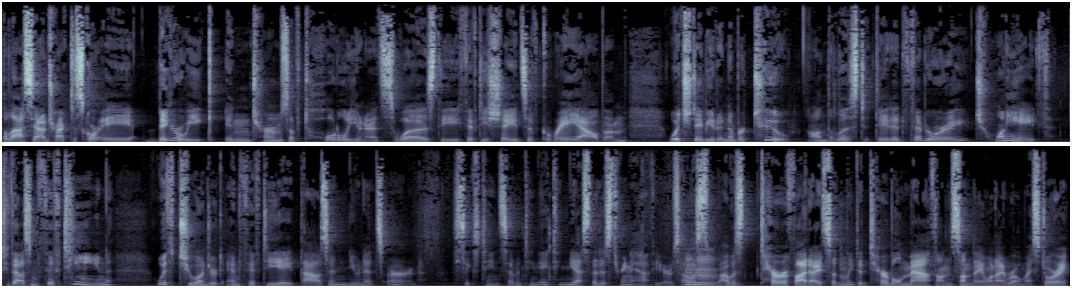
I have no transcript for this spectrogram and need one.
The last soundtrack to score a bigger week in terms of total units was the Fifty Shades of Grey album, which debuted at number two on the list dated February 28th, 2015, with 258,000 units earned. 16, 17, 18. Yes, that is three and a half years. I was I was terrified. I suddenly did terrible math on Sunday when I wrote my story.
